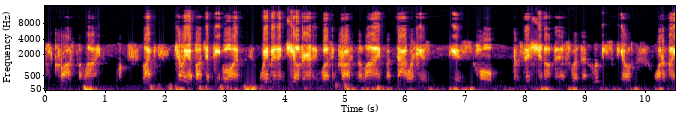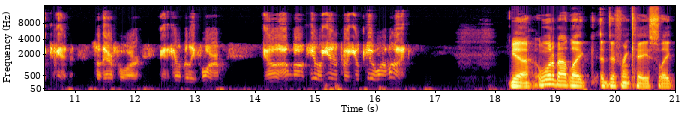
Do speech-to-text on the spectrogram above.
He crossed the line like killing a bunch of people and women and children. It wasn't crossing the line, but that was his his whole position on this was that Lucas killed one of my kin. So therefore, in hillbilly form, you know, I'm gonna kill you you kill one of mine. Yeah. What about like a different case, like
